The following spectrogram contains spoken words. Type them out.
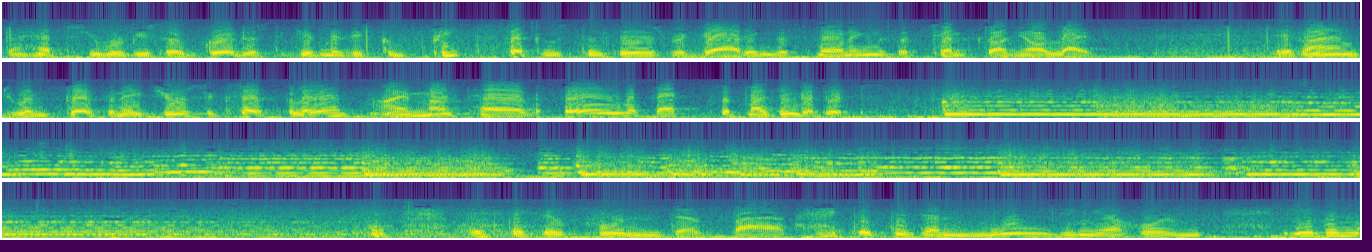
perhaps you will be so good as to give me the complete circumstances regarding this morning's attempt on your life. If I am to impersonate you successfully, I must have all the facts at my fingertips. Wunderbar. It is amazing, Herr Holmes. Even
